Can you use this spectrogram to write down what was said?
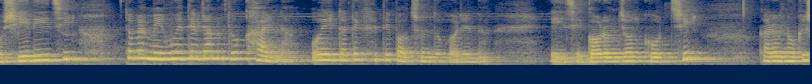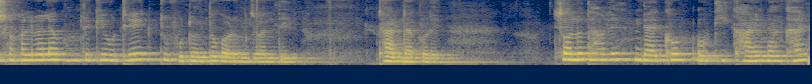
বসিয়ে দিয়েছি। তবে মেহু এতে জানো তো খায় না। ও এটাতে খেতে পছন্দ করে না। এই যে গরম জল করছি, কারণ ওকে সকালবেলা ঘুম থেকে উঠে একটু ফুটন্ত গরম জল দিই, ঠান্ডা করে। চলো তাহলে, দেখো ও কি খায় না খায়।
